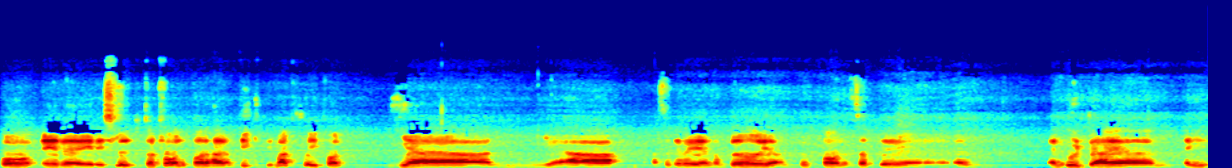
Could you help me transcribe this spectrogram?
och är det, är det i slutet av kvalet? Var det här en viktig match i kvalet? Ja, ja, alltså det var ju ändå början på kvalet så att det är en, en udda eh, i-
